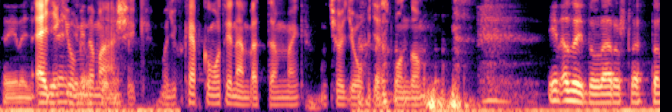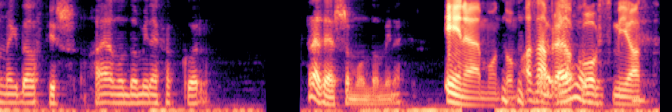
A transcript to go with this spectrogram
Én egy, Egyik én jobb, mint a másik. Mondjuk a Capcomot én nem vettem meg, úgyhogy jó, hogy ezt mondom. Én az egy dollárost vettem meg, de azt is, ha elmondom minek, akkor lehet el sem mondom minek. Én elmondom. Az Umbrella? Corps miatt.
